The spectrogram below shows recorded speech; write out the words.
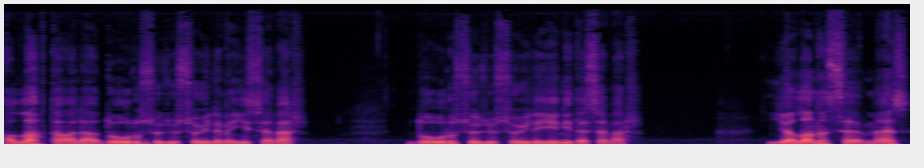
Allah Teala doğru sözü söylemeyi sever. Doğru sözü söyleyeni de sever. Yalanı sevmez,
